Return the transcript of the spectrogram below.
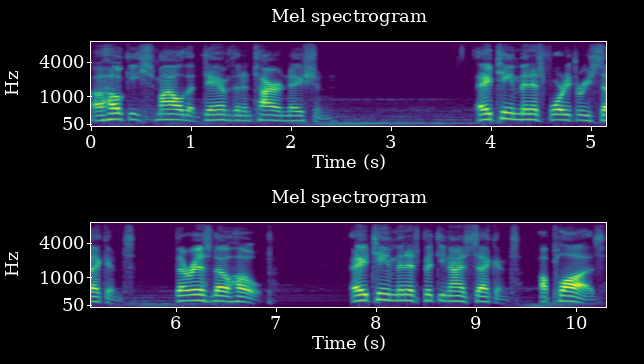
A hokey smile that damns an entire nation. 18 minutes 43 seconds. There is no hope. 18 minutes 59 seconds. Applause.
